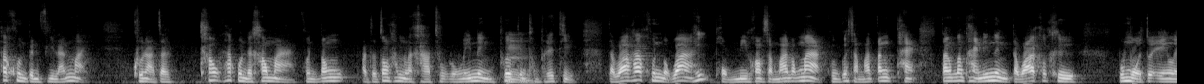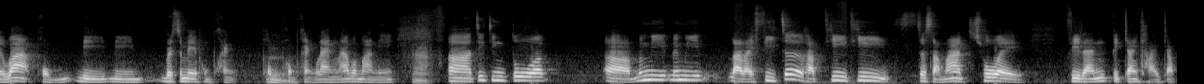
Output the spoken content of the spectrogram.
ถ้าคุณเป็นฟรีแลนซ์ใหม่ คุณอาจจะเข้าถ้าคุณจะเข้ามาคุณต้องอาจจะต้องทำราคาถูกลงนิดนึงเพื่อเป็นอืม competitive แต่ว่าถ้าคุณบอกว่าเฮ้ยผมมีความสามารถมากๆคุณก็สามารถตั้งแพงตั้งตั้งแพงนิดนึงแต่ว่าก็คือโปรโมตตัวเองเลยว่าผมมีมีเรซูเม่ผมแข็งผมผมแข็งแรงนะประมาณนี้อ่าอ่าจริง ๆ ตัวอ่ามันมีมันมีหลาย ๆ ฟีเจอร์ครับที่ที่ จะสามารถช่วยฟรีแลนซ์ปิดการขายกับ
